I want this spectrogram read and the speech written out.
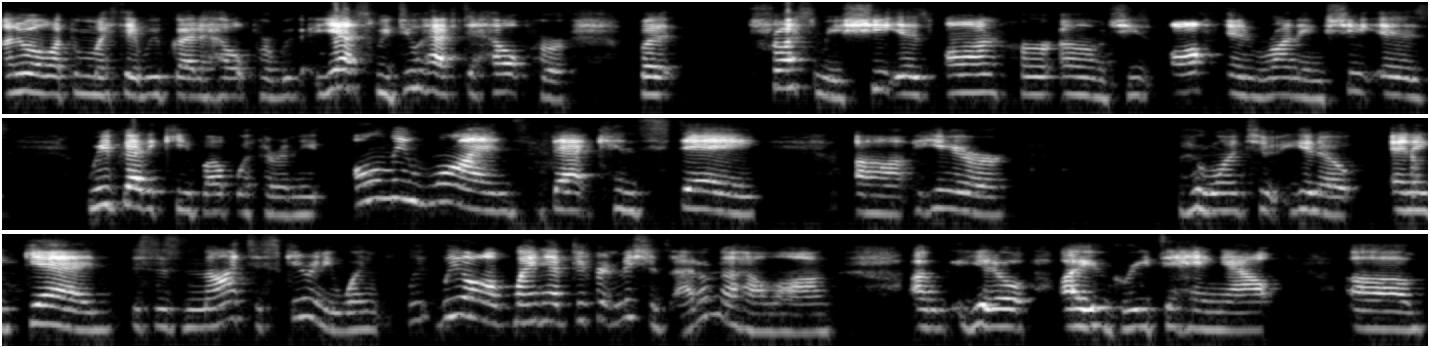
I know a lot of people might say we've got to help her. We, yes, we do have to help her, but trust me, she is on her own. She's off and running. She is. We've got to keep up with her, and the only ones that can stay uh, here who want to, you know, and again, this is not to scare anyone. We, we all might have different missions. I don't know how long, um, you know, I agreed to hang out. Um,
